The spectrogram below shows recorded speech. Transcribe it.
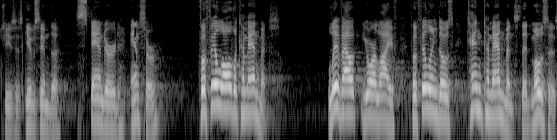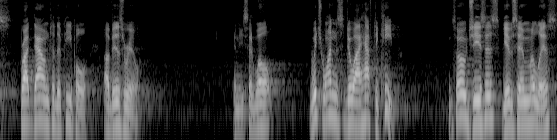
Jesus gives him the standard answer fulfill all the commandments. Live out your life fulfilling those Ten Commandments that Moses brought down to the people of Israel. And he said, Well, which ones do I have to keep? And so Jesus gives him a list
